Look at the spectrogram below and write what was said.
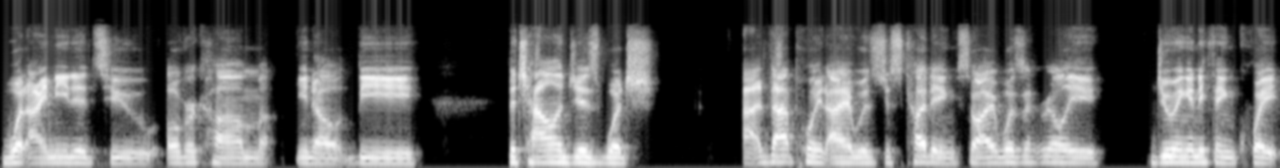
what I needed to overcome, you know, the the challenges which at that point I was just cutting, so I wasn't really doing anything quite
